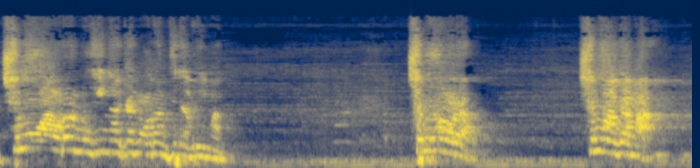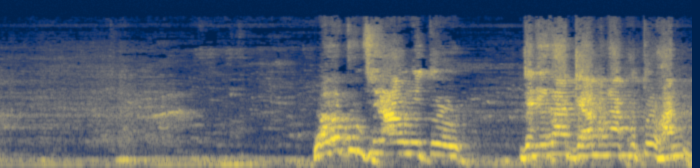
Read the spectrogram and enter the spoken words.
Semua orang menghinakan orang tidak beriman. Semua orang. Semua agama. Walaupun Fir'aun itu jadi raja mengaku Tuhan,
